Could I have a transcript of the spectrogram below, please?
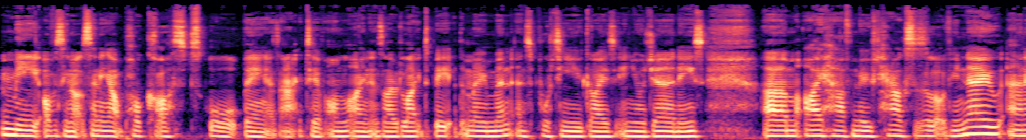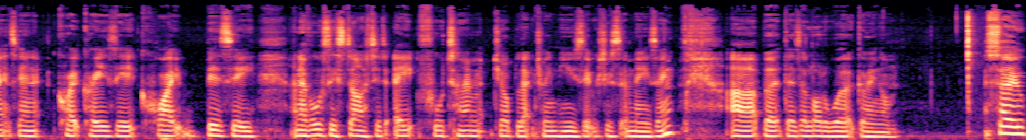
me obviously not sending out podcasts or being as active online as I would like to be at the moment and supporting you guys in your journeys. Um, I have moved house, as a lot of you know, and it's been quite crazy, quite busy. And I've also started a full time job lecturing music, which is amazing. Uh, but there's a lot of work going on. So,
